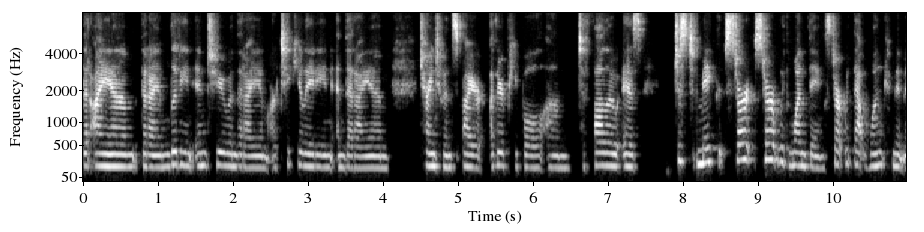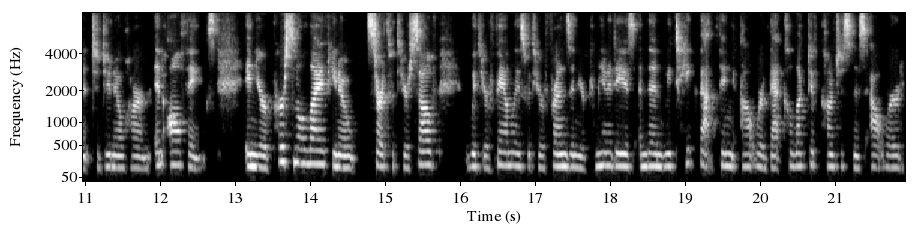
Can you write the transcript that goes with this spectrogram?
that i am that i am living into and that i am articulating and that i am trying to inspire other people um, to follow is just make start start with one thing. Start with that one commitment to do no harm in all things. In your personal life you know starts with yourself with your families with your friends and your communities. And then we take that thing outward that collective consciousness outward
